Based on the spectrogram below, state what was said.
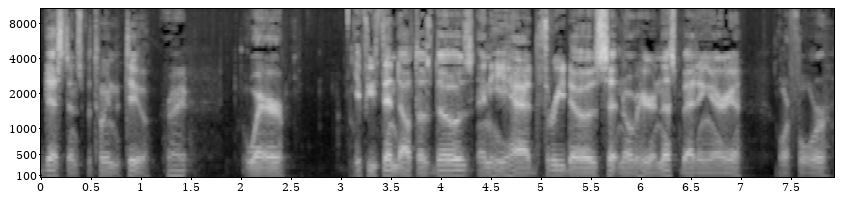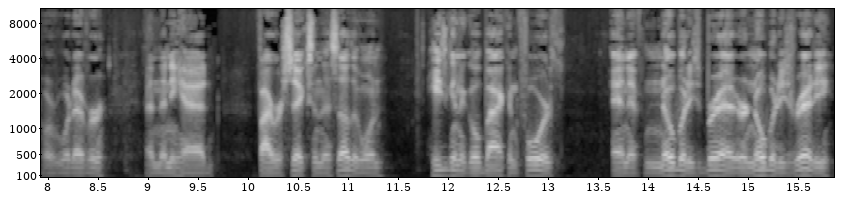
distance between the two right. where if you thinned out those does and he had three does sitting over here in this bedding area or four or whatever and then he had five or six in this other one. He's going to go back and forth, and if nobody's bred or nobody's ready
